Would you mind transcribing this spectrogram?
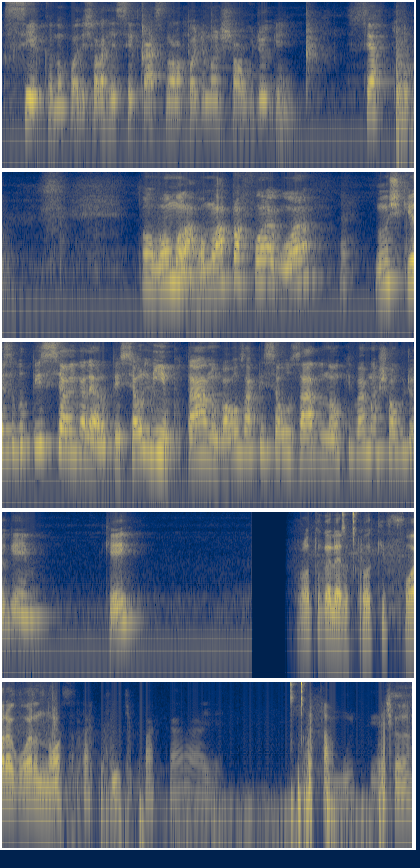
seca, não pode deixar ela ressecar, senão ela pode manchar o videogame. Certo? Então vamos lá, vamos lá para fora agora não esqueça do pincel, hein, galera. O pincel limpo, tá? Não vai usar pincel usado não, que vai manchar o videogame. Ok? Pronto, galera. Tô aqui fora agora. Nossa, tá quente pra caralho, Tá muito quente, galera.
